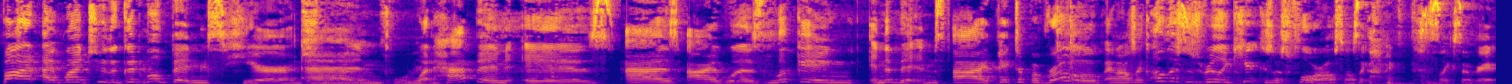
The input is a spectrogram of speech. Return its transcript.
But I went to the Goodwill bins here, and what happened is, as I was looking in the bins, I picked up a robe, and I was like, "Oh, this is really cute" because it was floral. So I was like, oh, "This is like so great."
